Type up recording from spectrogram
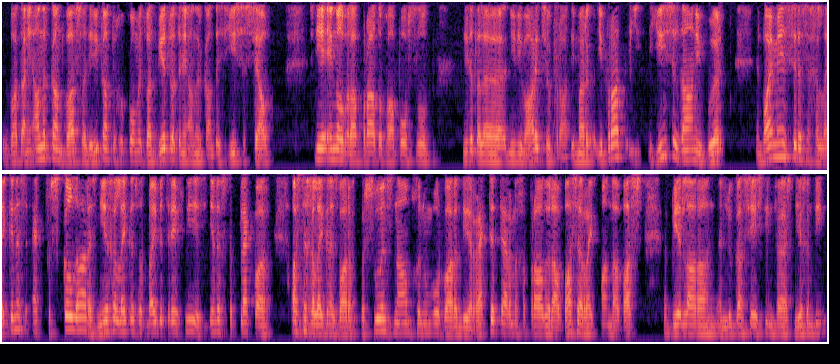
wat aan die ander kant was wat hierdie kant toe gekom het wat weet wat aan die ander kant is Jesus self. Dis nie 'n engel wat daar praat of 'n apostel nie dat hulle nie die waarheid sou praat nie, maar jy praat Jesus daar aan die woord En baie mense sê dis 'n gelykenis. Ek verskil daar. Is nie 'n gelykenis wat my betref nie. Dis die enigste plek waar as 'n gelykenis waar 'n persoonsnaam genoem word waarin direkte terme gepraat word. Daar was 'n ryk man, daar was 'n bedelaar in, in Lukas 16 vers 19.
